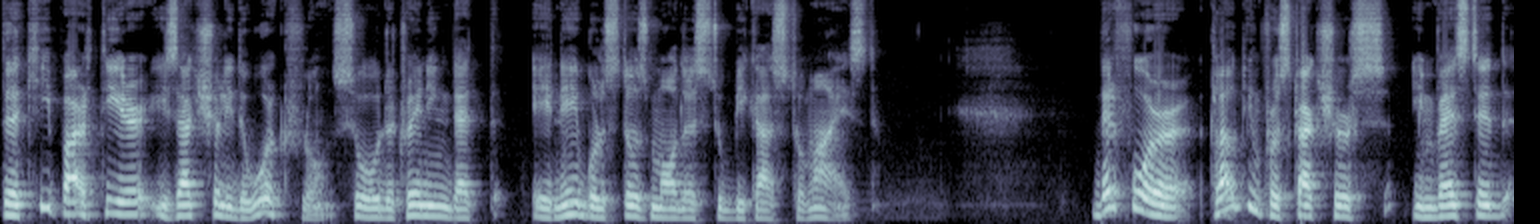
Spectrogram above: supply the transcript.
the key part here is actually the workflow, so the training that enables those models to be customized. Therefore, cloud infrastructures invested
